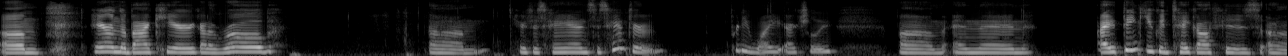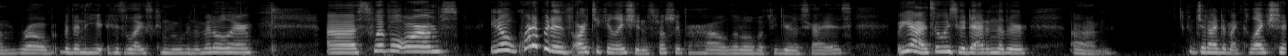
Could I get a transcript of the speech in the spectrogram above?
Um, hair in the back here, got a robe. Um, here's his hands. His hands are pretty white actually. Um, and then I think you could take off his um, robe, but then he, his legs can move in the middle there. Uh, swivel arms. You know, quite a bit of articulation, especially for how little of a figure this guy is. But yeah, it's always good to add another um, Jedi to my collection.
